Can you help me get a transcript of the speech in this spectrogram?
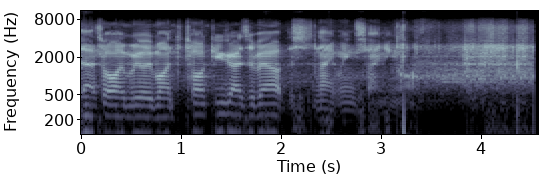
that's all I really want to talk to you guys about. This is Knightwing signing off.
